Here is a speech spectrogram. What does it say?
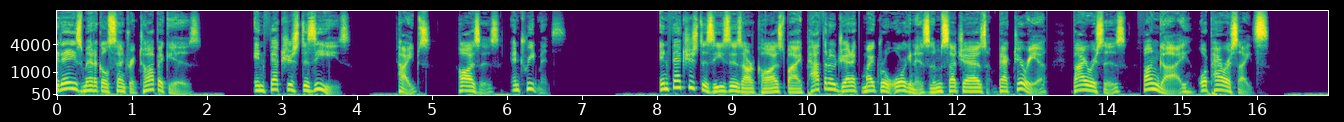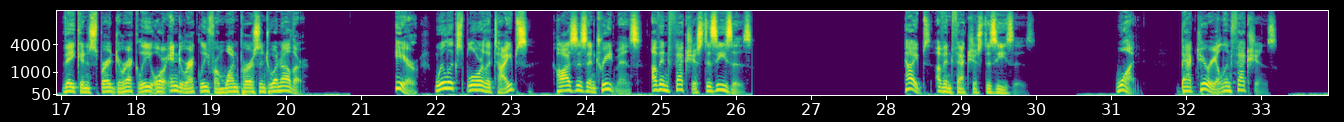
Today's medical centric topic is infectious disease, types, causes, and treatments. Infectious diseases are caused by pathogenic microorganisms such as bacteria, viruses, fungi, or parasites. They can spread directly or indirectly from one person to another. Here, we'll explore the types, causes, and treatments of infectious diseases. Types of infectious diseases 1. Bacterial infections.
